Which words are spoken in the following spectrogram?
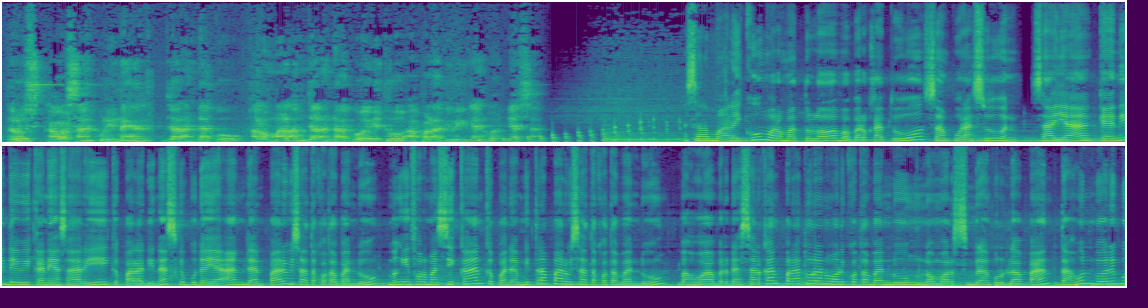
terus kawasan kuliner Jalan Dago. Kalau malam Jalan Dago itu apalagi weekend luar biasa. Assalamualaikum warahmatullahi wabarakatuh. Sampurasun. Saya Kenny Dewi Kaniasari Kepala Dinas Kebudayaan dan Pariwisata Kota Bandung Menginformasikan kepada Mitra Pariwisata Kota Bandung Bahwa berdasarkan Peraturan Wali Kota Bandung Nomor 98 Tahun 2021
